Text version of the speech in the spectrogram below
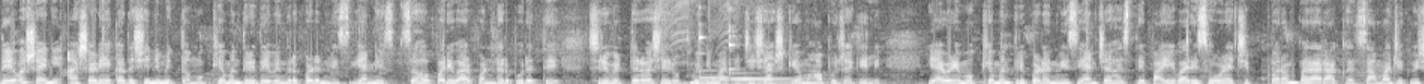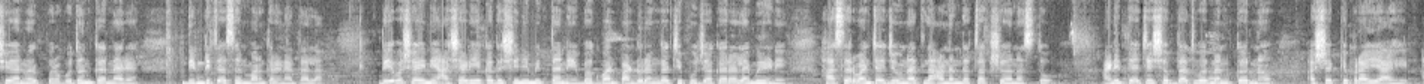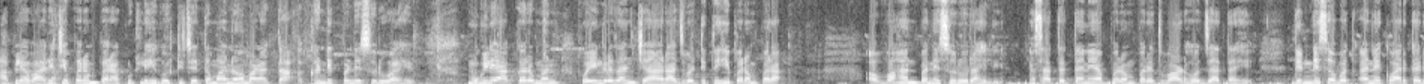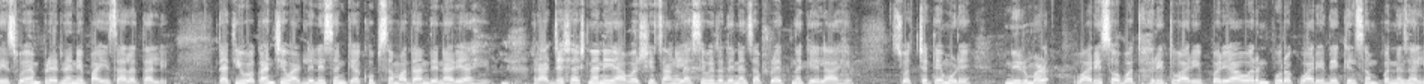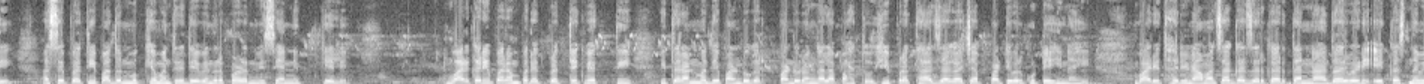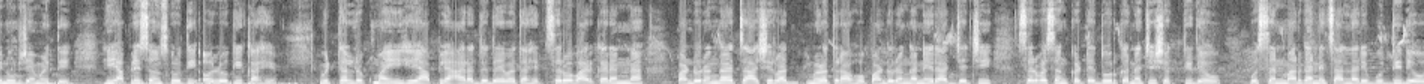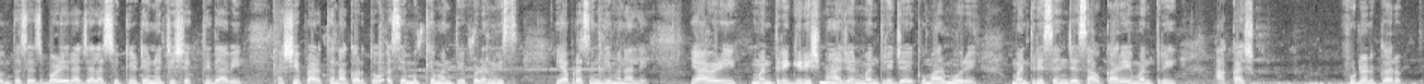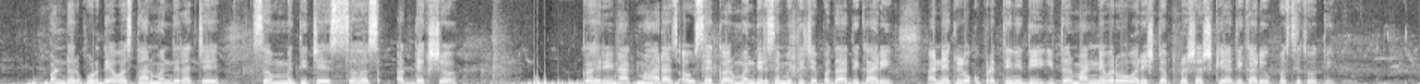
देवशैनी आषाढी एकादशीनिमित्त मुख्यमंत्री देवेंद्र फडणवीस यांनी सहपरिवार पंढरपूर येथे श्री विठ्ठल व श्री रुक्मिणी मातेची शासकीय महापूजा केली. यावेळी मुख्यमंत्री फडणवीस यांच्या हस्ते पायीवारी सोहळ्याची परंपरा राखत सामाजिक विषयांवर प्रबोधन करणाऱ्या दिंडीचा सन्मान करण्यात आला. देवशयनी आषाढी एकादशी निमित्ताने भगवान पांडुरंगाची पूजा करायला मिळणे हा सर्वांच्या जीवनातला आनंदाचा क्षण असतो आणि त्याचे शब्दात वर्णन करणं अशक्यप्राय आहे. आपल्या वारीची परंपरा कुठलीही गोष्टीचे तमा न बाळगता अखंडितपणे सुरू आहे. मुघली आक्रमण व इंग्रजांच्या राजवटीत ही परंपरा आव्हानपणे सुरू राहिली. सातत्याने या परंपरेत वाढ होत जात आहे. दिंडीसोबत अनेक वारकरी स्वयंप्रेरणेने पायी चालत आले. त्यात युवकांची वाढलेली संख्या खूप समाधान देणारी आहे. राज्य शासनाने यावर्षी चांगल्या सुविधा देण्याचा प्रयत्न केला आहे. स्वच्छतेमुळे निर्मळ वारीसोबत हरितवारी पर्यावरणपूरक वारी देखील संपन्न झाली असे प्रतिपादन मुख्यमंत्री देवेंद्र फडणवीस यांनी केले. वारकरी परंपरेत प्रत्येक व्यक्ती इतरांमध्ये पांडुगर पांडुरंगाला पाहतो. ही प्रथा जगाच्या पाठीवर कुठेही नाही. वारीत हरिनामाचा गजर करताना दरवेळी एकच नवीन ऊर्जा मिळते. ही आपली संस्कृती अलौकिक आहे. विठ्ठल रुक्माई हे आपल्या आराध्य दैवत आहेत. सर्व वारकऱ्यांना पांडुरंगाचा आशीर्वाद मिळत राहो. पांडुरंगाने राज्याची सर्व संकटे दूर करण्याची शक्ती देव व सन्मार्गाने चालणारी बुद्धी देऊन तसेच बळीराजाला सुखी ठेवण्याची शक्ती द्यावी अशी प्रार्थना करतो असे मुख्यमंत्री फडणवीस या प्रसंगी म्हणाले यावेळी मंत्री गिरीश महाजन मंत्री जयकुमार मोरे मंत्री संजय सावकारे मंत्री आकाश फुडणकर पंढरपूर देवस्थान मंदिराचे समितीचे सहस अध्यक्ष गहिरीनाथ महाराज औसेकर मंदिर समितीचे पदाधिकारी अनेक लोकप्रतिनिधी इतर मान्यवर व वरिष्ठ प्रशासकीय अधिकारी उपस्थित होते.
